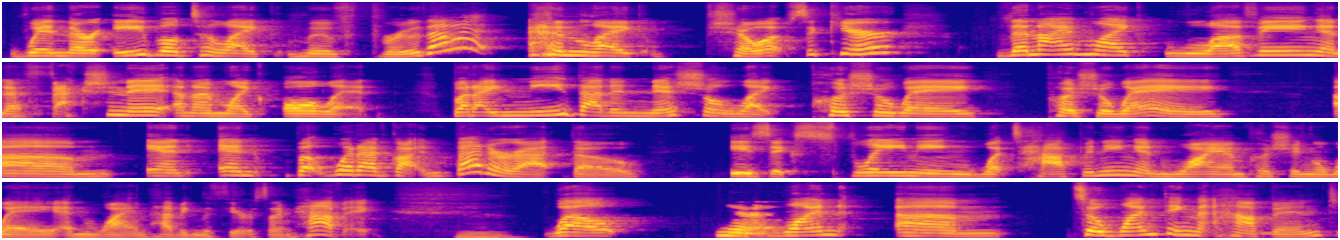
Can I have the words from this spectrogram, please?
when they're able to like move through that and like show up secure, then I'm like loving and affectionate and I'm like all in. But I need that initial like push away, push away. Um and and but what I've gotten better at though is explaining what's happening and why I'm pushing away and why I'm having the fears that I'm having. Hmm. Well, Yeah. one um so one thing that happened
